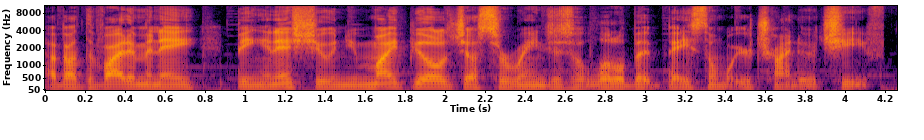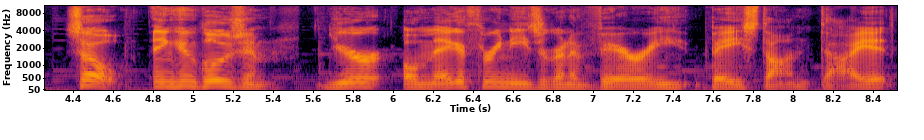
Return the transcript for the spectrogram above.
about the vitamin A being an issue and you might be able to adjust the ranges a little bit based on what you're trying to achieve. So in conclusion, your omega-3 needs are going to vary based on diet,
